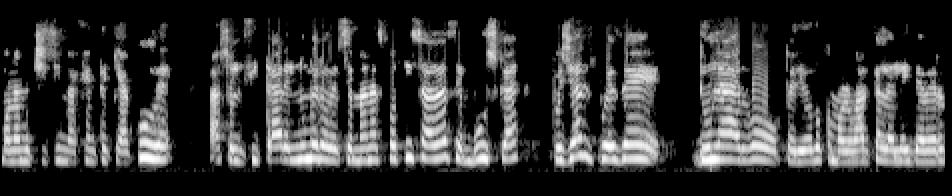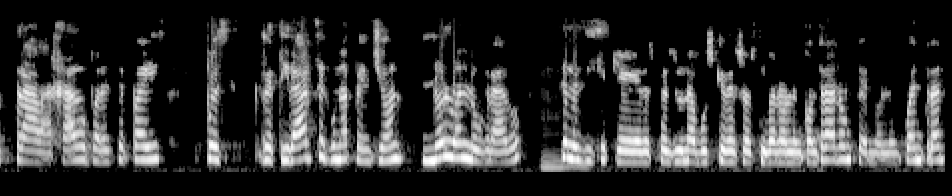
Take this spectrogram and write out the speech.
Bueno, muchísima gente que acude a solicitar el número de semanas cotizadas en busca, pues ya después de, un largo periodo, como lo marca la ley, de haber trabajado para este país, pues retirarse con una pensión, no lo han logrado. Se les dice que después de una búsqueda exhaustiva no lo encontraron, que no lo encuentran.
